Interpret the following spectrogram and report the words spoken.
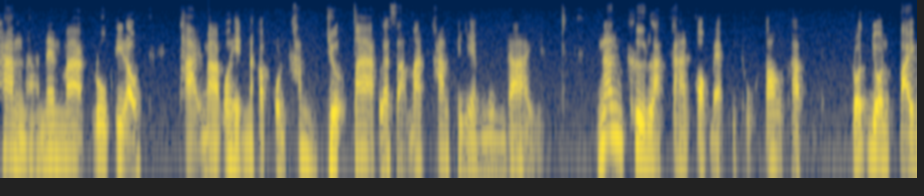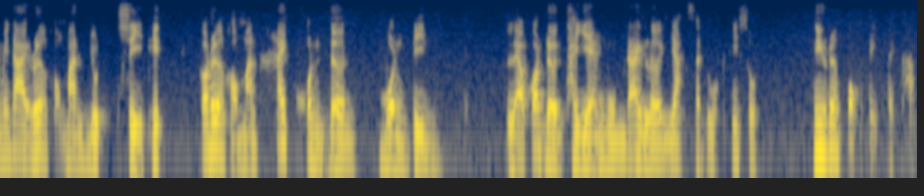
ข้ามหนาแน่นมาก รูปที่เราถ่ายมาก็เห็นนะครับ คนข้ามเยอะมาก และสามารถข้ามทะแยงมุมได้เนี่ยนั่นคือหลักการออกแบบที่ถูกต้องครับ รถยนต์ไปไม่ได้เรื่องของมันหยุดสี่ทิศ ก็เรื่องของมันให้คนเดินบนดิน แล้วก็เดินทะแยงมุมได้เลยอย่างสะดวกที่สุด นี่เรื่องปกติเลยครับ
